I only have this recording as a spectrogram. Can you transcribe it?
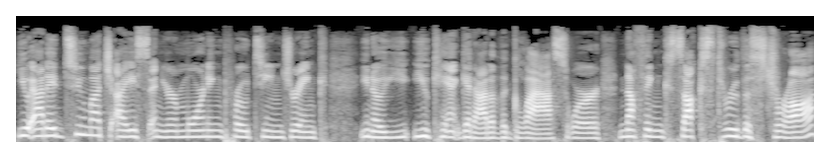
You added too much ice and your morning protein drink, you know, you, you can't get out of the glass or nothing sucks through the straw.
